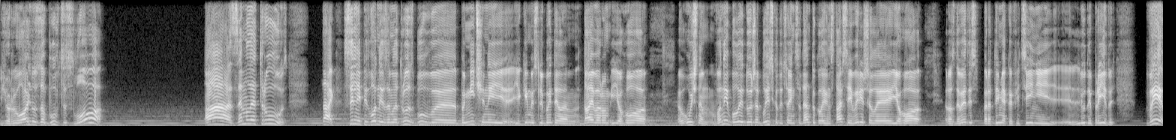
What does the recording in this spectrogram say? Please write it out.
Я реально забув це слово? А, землетрус. Так, сильний підводний землетрус був е, помічений якимось любителем дайвером і його е, учнем. Вони були дуже близько до цього інциденту, коли він стався, і вирішили його роздивитись перед тим, як офіційні е, люди приїдуть. Ви, е,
